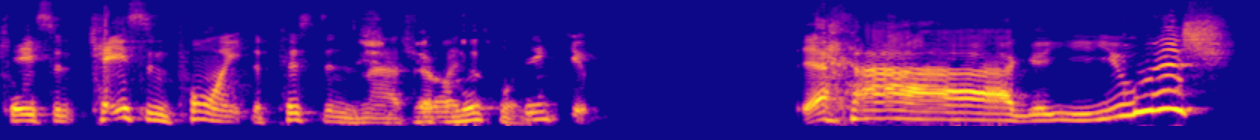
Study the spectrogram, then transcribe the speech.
Case in case in point, the Pistons matchup. I one. think you. Yeah, you wish.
